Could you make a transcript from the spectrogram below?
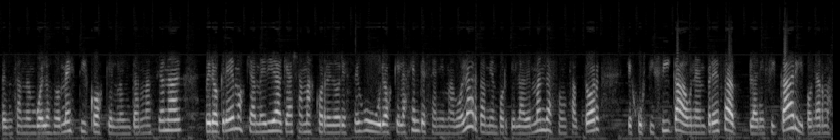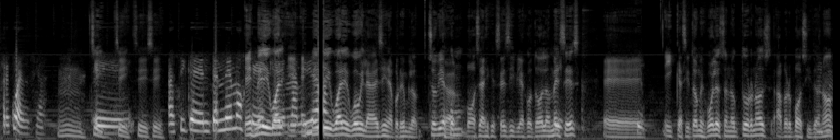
pensando en vuelos domésticos que en lo internacional, pero creemos que a medida que haya más corredores seguros, que la gente se anima a volar también, porque la demanda es un factor que justifica a una empresa planificar y poner más frecuencias. Mm, sí, eh, sí, sí, sí. Así que entendemos es que, medio igual, es medio igual el huevo y la gallina, por ejemplo. Yo viajo, vos sabés que sé si viajo todos los meses eh, y casi todos mis vuelos son nocturnos a propósito, ¿no?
